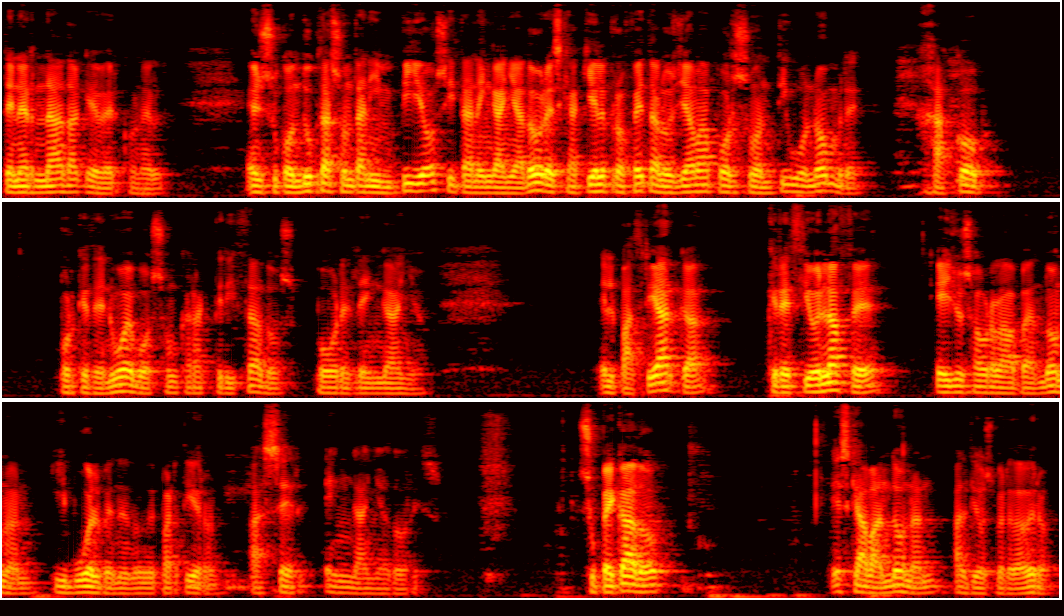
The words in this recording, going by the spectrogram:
tener nada que ver con Él. En su conducta son tan impíos y tan engañadores que aquí el profeta los llama por su antiguo nombre, Jacob, porque de nuevo son caracterizados por el engaño. El patriarca creció en la fe, ellos ahora la abandonan y vuelven de donde partieron, a ser engañadores. Su pecado es que abandonan al Dios verdadero.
